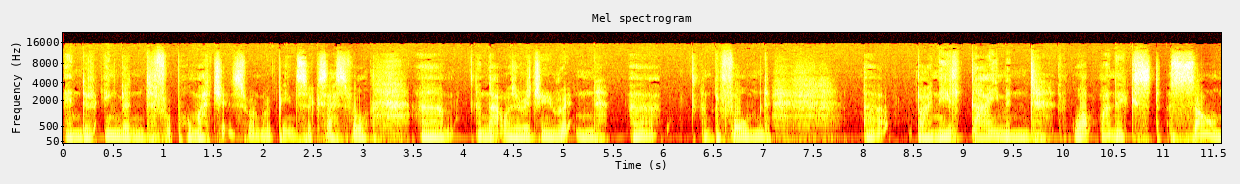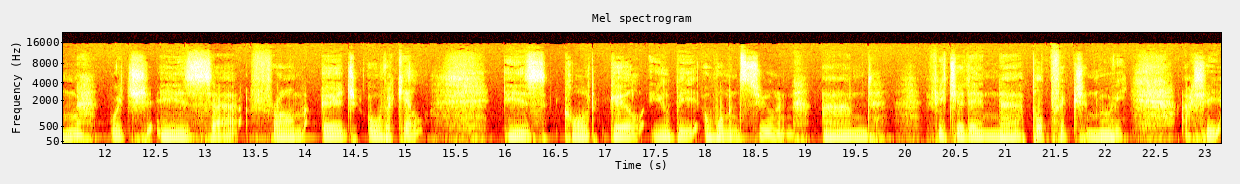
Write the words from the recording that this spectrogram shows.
end of England football matches when we've been successful. Um, and that was originally written and performed uh, by Neil Diamond. What my next song, which is uh, from Urge Overkill, is called Girl, You'll Be a Woman Soon and featured in uh, Pulp Fiction movie. Actually,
